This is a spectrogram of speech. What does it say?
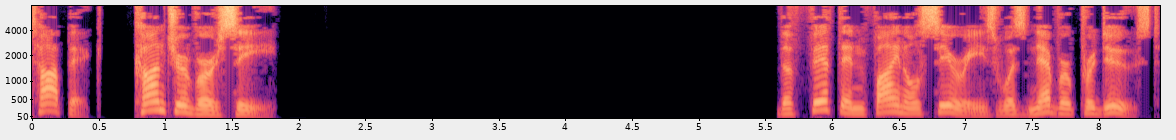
Topic: Controversy The fifth and final series was never produced.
